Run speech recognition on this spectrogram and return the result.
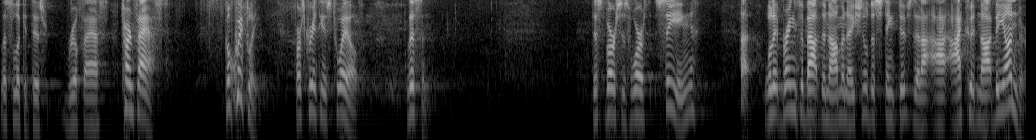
Let's look at this real fast. Turn fast. Go quickly. 1 Corinthians 12. Listen. This verse is worth seeing. Well, it brings about denominational distinctives that I, I, I could not be under,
